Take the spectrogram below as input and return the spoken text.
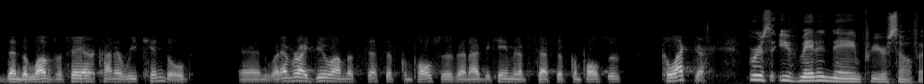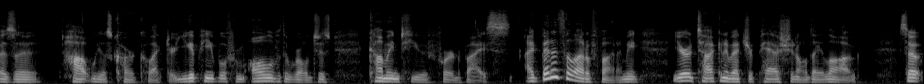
then the love affair kind of rekindled. And whatever I do, I'm obsessive compulsive, and I became an obsessive compulsive collector. Bruce, you've made a name for yourself as a Hot Wheels car collector. You get people from all over the world just coming to you for advice. I bet it's a lot of fun. I mean, you're talking about your passion all day long. So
